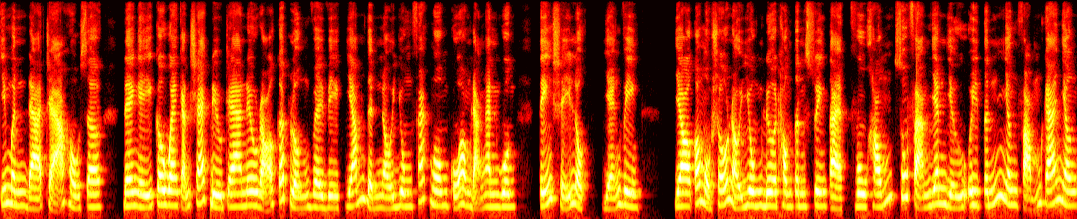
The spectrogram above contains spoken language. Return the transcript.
Chí Minh đã trả hồ sơ đề nghị cơ quan cảnh sát điều tra nêu rõ kết luận về việc giám định nội dung phát ngôn của ông Đặng Anh Quân, tiến sĩ luật, giảng viên, do có một số nội dung đưa thông tin xuyên tạc, vu khống, xúc phạm danh dự uy tín nhân phẩm cá nhân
